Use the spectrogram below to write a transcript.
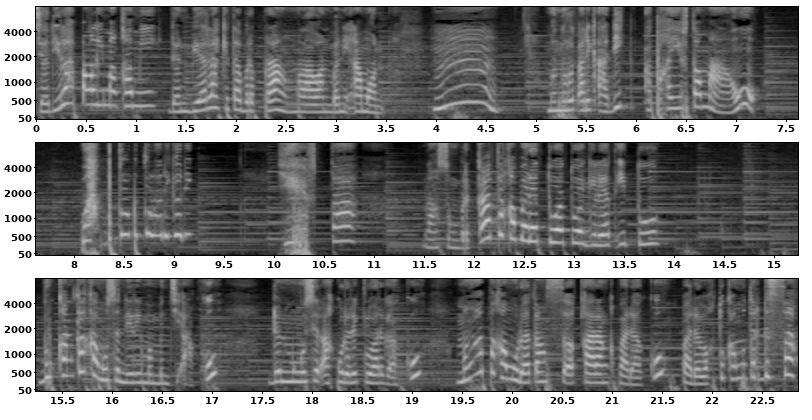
jadilah panglima kami dan biarlah kita berperang melawan Bani Amon." Hmm, menurut adik-adik, apakah Yefta mau? Wah, betul-betul adik-adik. Yefta langsung berkata kepada tua-tua Gilead itu, Bukankah kamu sendiri membenci aku dan mengusir aku dari keluargaku? Mengapa kamu datang sekarang kepadaku pada waktu kamu terdesak?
